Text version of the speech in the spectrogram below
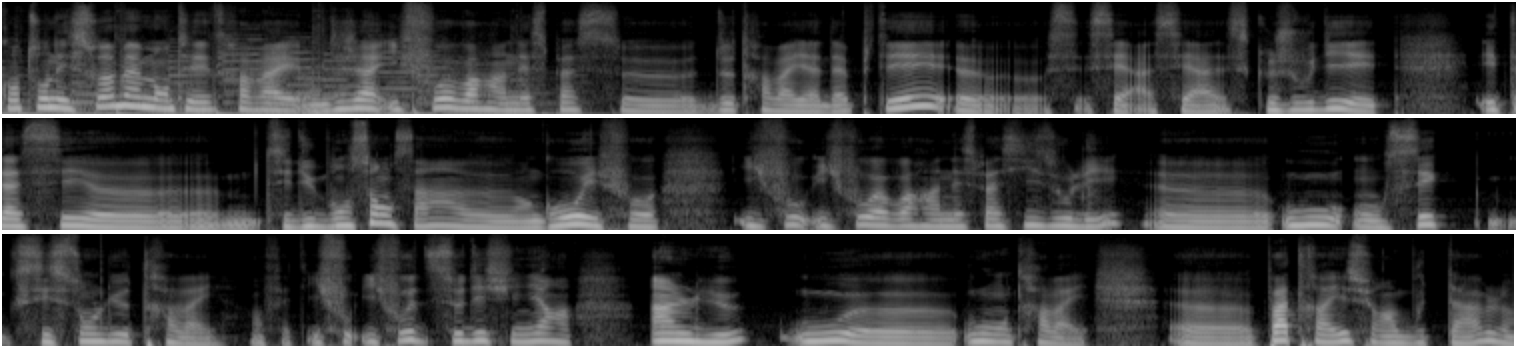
Quand on est soi-même en télétravail, déjà, il faut avoir un espace euh, de travail adapté. Euh, c'est ce que je vous dis est, est assez, euh, c'est du bon sens. Hein. En gros, il faut, il faut, il faut avoir un espace isolé où on sait que c'est son lieu de travail. En fait, il faut, il faut se définir un, lieu où, où on travaille. pas travailler sur un bout de table.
